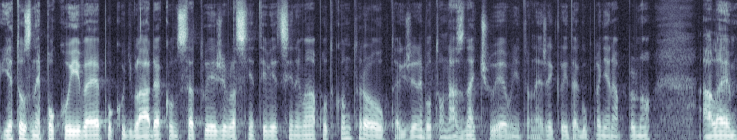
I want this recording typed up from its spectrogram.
je to znepokojivé, pokud vláda konstatuje, že vlastně ty věci nemá pod kontrolou, takže nebo to naznačuje, oni to neřekli tak úplně naplno, ale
